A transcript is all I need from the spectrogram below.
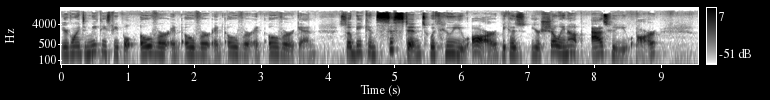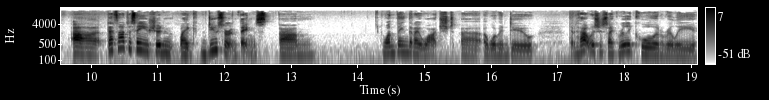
You're going to meet these people over and over and over and over again. So be consistent with who you are because you're showing up as who you are uh, that's not to say you shouldn't like do certain things. Um, one thing that I watched uh, a woman do that I thought was just like really cool and really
